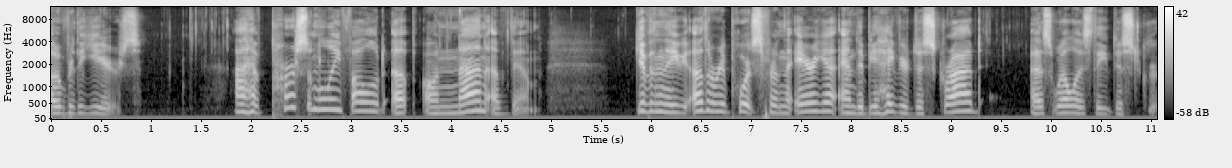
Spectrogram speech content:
over the years. I have personally followed up on nine of them. Given the other reports from the area and the behavior described, as well as the descri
